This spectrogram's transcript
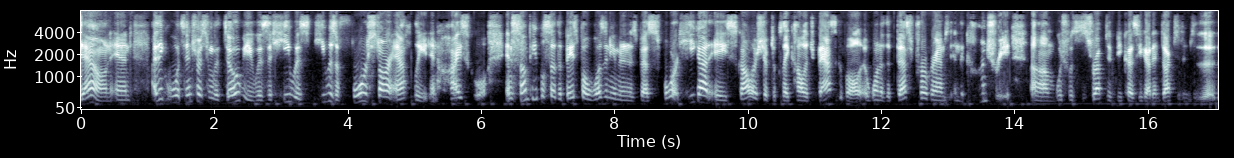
down. And I think what's interesting with Doby was that he was he was a four star athlete in high school, and some people said that baseball wasn't even his best sport. He got a scholarship to play college basketball at one of the best programs in the country, um, which was disrupted because he got inducted into the,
